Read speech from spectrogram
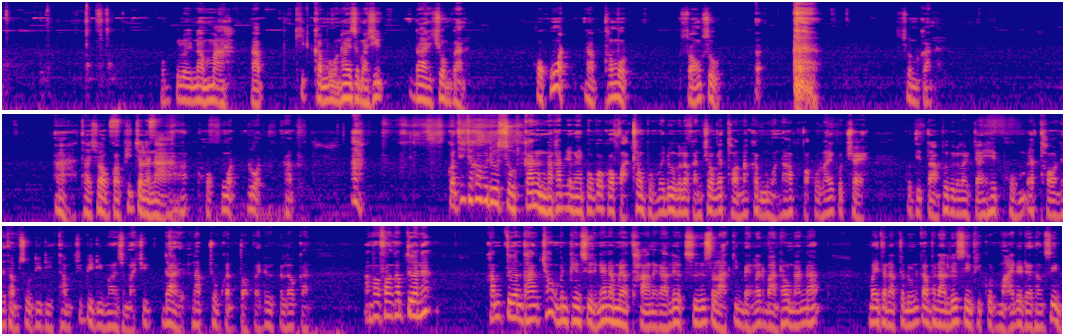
ผมก็เลยนำมาครับ คิดคำนวณให้สมาชิกได้ชมกันหกงวดนะครับทั้งหมดสองสูตรชนกัน อ่าถ้าชอบก็พิจารณาหกงวดรวดครับอะก่อนที่จะเข้าไปดูสูตรกันนะครับยังไงผมก็ขอฝากช่องผมไว้ด้วยกันแล้วกันช่องแอดทอนนักคำนวณนะครับฝากกดไลค์กดแชร์กดติดตามเพื่อเป็นกำลังใจให้ผมแอดทอนได้ทำสูตรดีๆทำคลิปดีๆมาให้สมาชิกได้รับชมกันต่อไปด้วยกันแล้วกันเอามาฟังคำเตือนนะคำเตือนทางช่องเป็นเพียงสื่อแนะนำแนวทางในการเลือกซื้อสลากกินแบ่งรัฐบาลเท่านั้นนะไม่สนับสนุนการพนันหรือสิ่งผิดกฎหมายใดๆทั้งสิ้น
